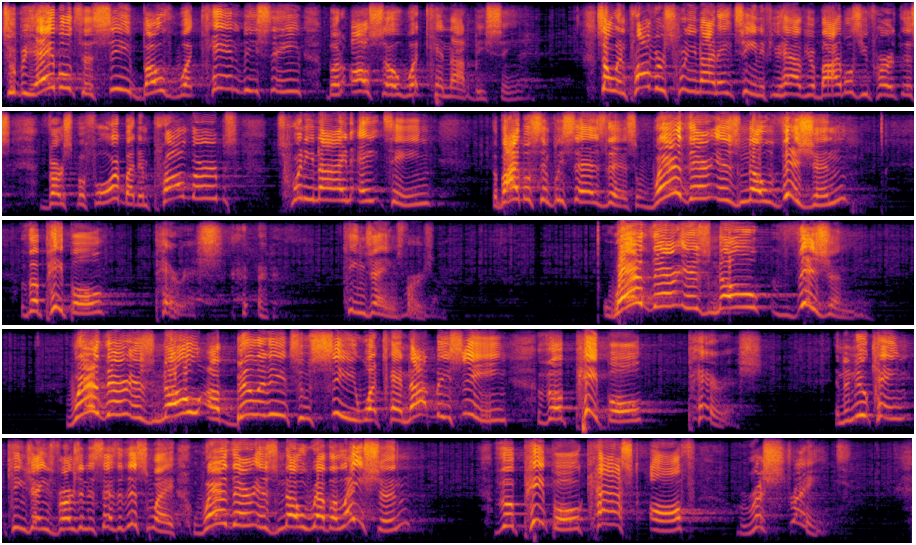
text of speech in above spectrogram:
to be able to see both what can be seen, but also what cannot be seen. So in Proverbs 29 18, if you have your Bibles, you've heard this verse before, but in Proverbs 29 18, the Bible simply says this Where there is no vision, the people perish. King James Version. Where there is no vision, where there is no ability to see what cannot be seen, the people perish. In the New King, King James Version, it says it this way Where there is no revelation, the people cast off restraint.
